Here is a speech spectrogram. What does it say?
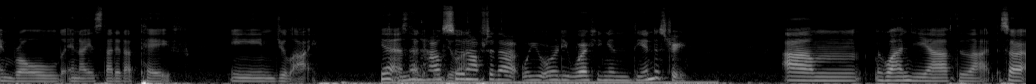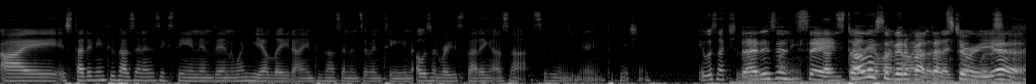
enrolled and I started at TAFE in July. Yeah, and then how soon after that were you already working in the industry? Um, one year after that. So I started in 2016, and then one year later in 2017, I was already starting as a civil engineering technician. It was actually that really is funny. insane. That Tell us a bit about that, that story. Yeah,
